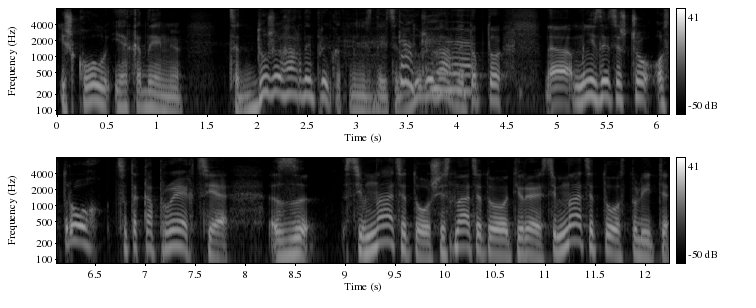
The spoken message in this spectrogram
і школу, і академію. Це дуже гарний приклад, мені здається. Так, дуже гарний. е, Тобто, е, мені здається, що Острог це така проекція з 17-го, 16-17 століття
